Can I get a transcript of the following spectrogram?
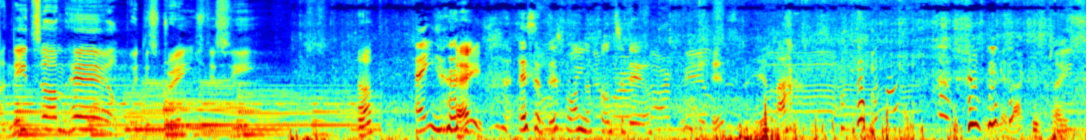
I need some help with this strange disease. Huh? Hey, Hey! isn't this wonderful to do? It is. Yeah. I like this place.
